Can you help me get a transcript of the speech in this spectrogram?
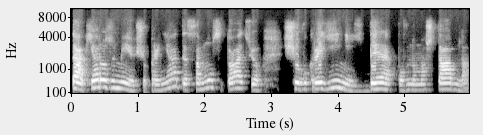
Так, я розумію, що прийняти саму ситуацію, що в Україні йде повномасштабна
